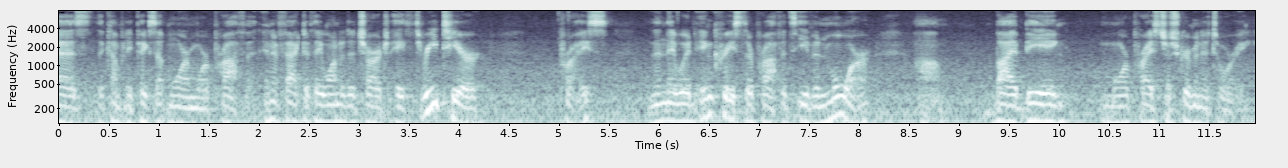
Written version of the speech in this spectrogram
as the company picks up more and more profit. And in fact, if they wanted to charge a three tier price, then they would increase their profits even more um, by being more price discriminatory.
